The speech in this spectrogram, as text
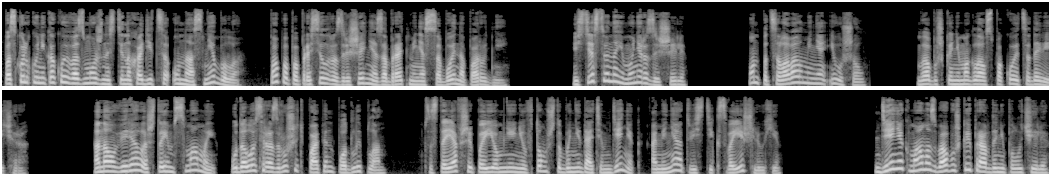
Поскольку никакой возможности находиться у нас не было, папа попросил разрешения забрать меня с собой на пару дней. Естественно, ему не разрешили. Он поцеловал меня и ушел. Бабушка не могла успокоиться до вечера. Она уверяла, что им с мамой удалось разрушить папин подлый план, состоявший, по ее мнению, в том, чтобы не дать им денег, а меня отвезти к своей шлюхе. Денег мама с бабушкой правда не получили,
